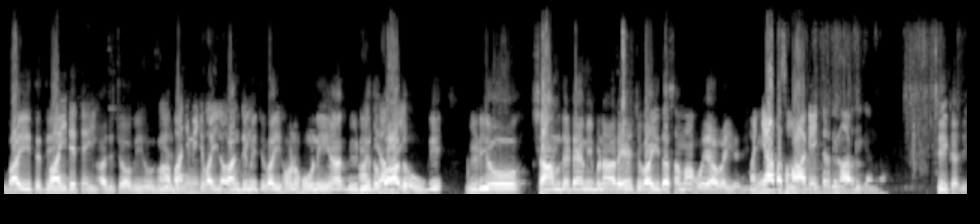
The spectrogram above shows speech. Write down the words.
22 ਤੇ 23 22 ਤੇ 23 ਅੱਜ 24 ਹੋ ਗਈ ਹਾਂ ਹੈ ਜੀ। ਪੰਜਵੀਂ ਚੁਆਈ ਲਾ ਲਓ ਪੰਜਵੀਂ ਚਵਾਈ ਹੁਣ ਹੋਣੀ ਆ। ਵੀਡੀਓ ਤੋਂ ਆ ਬਾਅਦ ਭਾਈ। ਹੋਊਗੀ। ਵੀਡੀਓ ਸ਼ਾਮ ਦੇ ਟਾਈਮ ਹੀ ਬਣਾ ਰਹੇ ਆ। ਚਵਾਈ ਦਾ ਸਮਾਂ ਹੋਇਆ ਵਈ ਹੈ ਜੀ। ਮੰਨਿਆ ਪਸਮਾ ਕੇ ਇੱਧਰ ਦੀ ਮਾਰਦੀ ਕੈਮਰਾ ਠੀਕ ਹੈ ਜੀ।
